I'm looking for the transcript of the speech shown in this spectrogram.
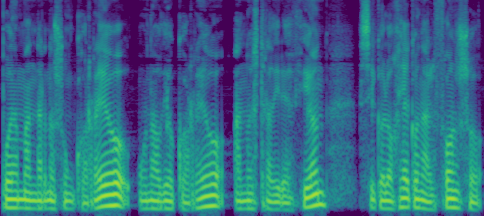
pueden mandarnos un correo, un audio correo a nuestra dirección psicologiaconalfonso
